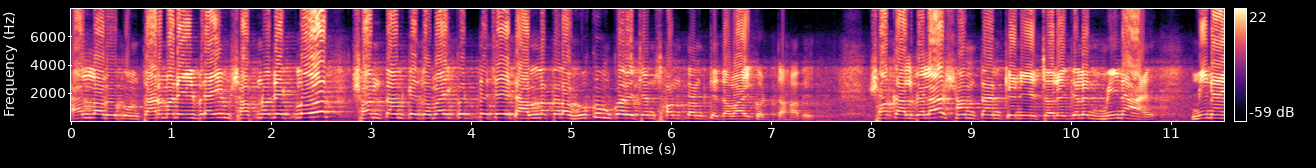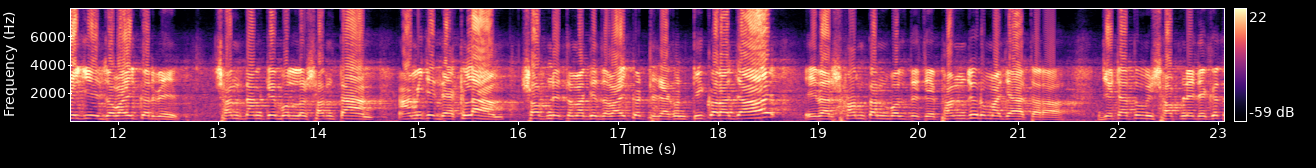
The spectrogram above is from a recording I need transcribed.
আল্লাহর হুকুম। তার মানে ইব্রাহিম স্বপ্ন দেখল, সন্তানকে জবাই করতেছে, এটা আল্লাহ তালা হুকুম করেছেন, সন্তানকে জবাই করতে হবে। সকালবেলা সন্তানকে নিয়ে চলে গেলেন মিনায়। মিনায় গিয়ে জবাই করবে। সন্তানকে বলল, সন্তান, আমি যে দেখলাম, স্বপ্নে তোমাকে জবাই করতেছে এখন কি করা যায়? এবার সন্তান বলতেছে ফাঞ্জুর মাজা তারা যেটা তুমি স্বপ্নে দেখেছ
